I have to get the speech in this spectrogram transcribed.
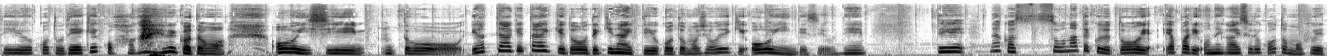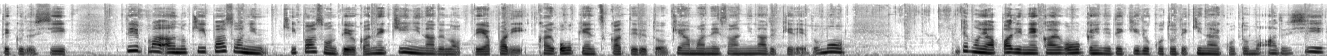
ていうことで結構歯がゆいことも多いし、うんと、やってあげたいけどできないっていうことも正直多いんですよね。でなんかそうなってくるとやっぱりお願いすることも増えてくるしで、まあ、あのキーパーソンにキーパーソンっていうかねキーになるのってやっぱり介護保険使ってるとケアマネさんになるけれどもでもやっぱりね介護保険でできることできないこともあるし、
